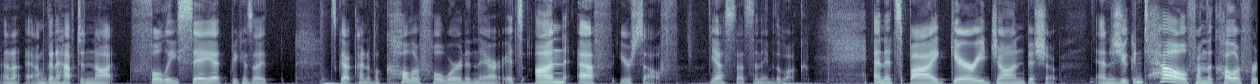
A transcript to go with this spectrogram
and I'm going to have to not fully say it because I, it's got kind of a colorful word in there. It's Unf Yourself. Yes, that's the name of the book. And it's by Gary John Bishop. And as you can tell from the colorful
